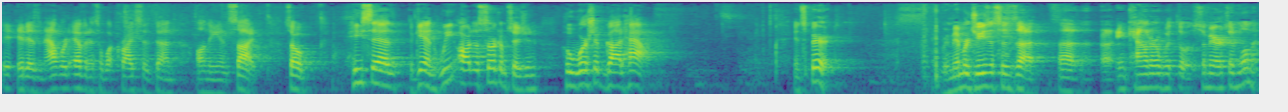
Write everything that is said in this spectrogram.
it is an outward evidence of what Christ has done on the inside. So he said, again, we are the circumcision who worship God how? In spirit. Remember Jesus' uh, uh, uh, encounter with the Samaritan woman.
